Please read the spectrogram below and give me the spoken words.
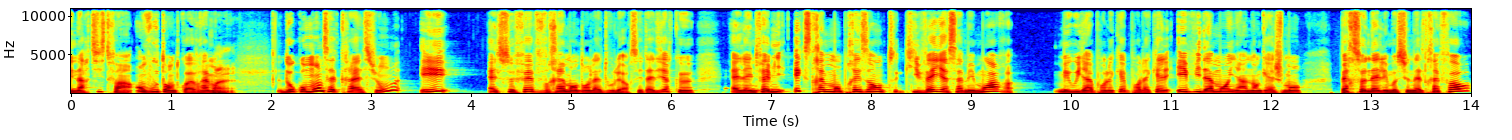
une artiste envoûtante, quoi, vraiment. Ouais. Donc on monte cette création et elle se fait vraiment dans la douleur. C'est-à-dire que elle a une famille extrêmement présente qui veille à sa mémoire, mais où il y a pour, lequel, pour laquelle évidemment il y a un engagement personnel, émotionnel très fort.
